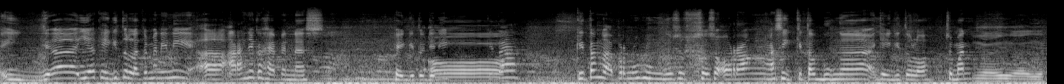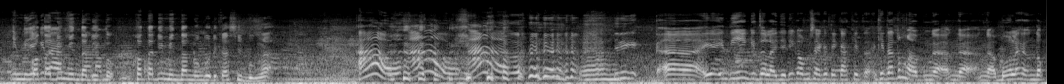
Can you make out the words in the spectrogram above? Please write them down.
Iya, iya kayak gitulah. Cuman ini eh, arahnya ke happiness kayak gitu. Jadi Oh. kita kita nggak perlu nunggu ses- seseorang ngasih kita bunga kayak gitu loh. Cuman Iya iya iya. Kok tadi minta ditu, kok tadi minta nunggu dikasih bunga? Aw, aw, aw. Jadi eh, ya intinya gitulah. Jadi kalau misalnya ketika kita kita tuh nggak nggak nggak nggak boleh untuk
